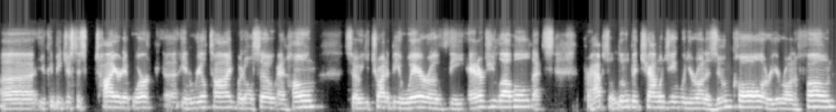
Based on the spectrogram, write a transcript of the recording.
Uh, you can be just as tired at work uh, in real time, but also at home. So you try to be aware of the energy level. That's perhaps a little bit challenging when you're on a Zoom call or you're on a phone.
